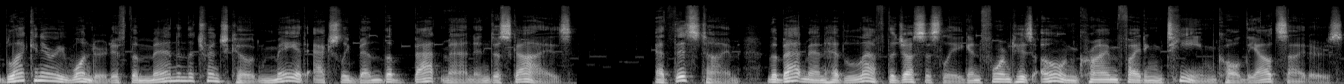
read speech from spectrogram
Black Canary wondered if the man in the trench coat may have actually been the Batman in disguise. At this time, the Batman had left the Justice League and formed his own crime fighting team called the Outsiders.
